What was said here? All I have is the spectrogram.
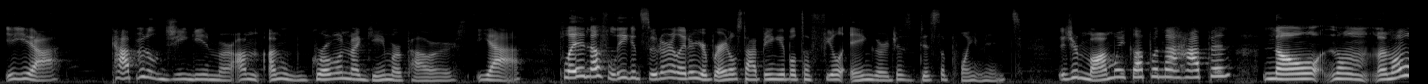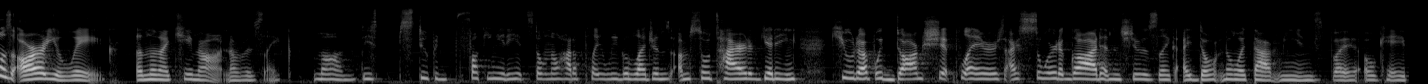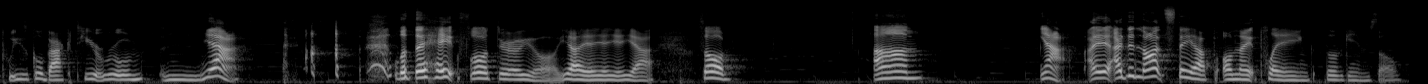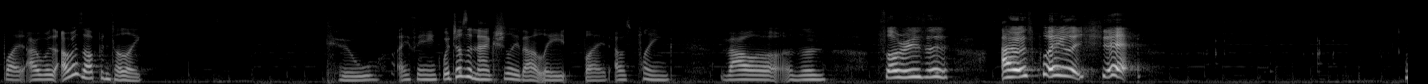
Yeah. Capital G gamer. I'm I'm growing my gamer powers. Yeah. Play enough League and sooner or later your brain will stop being able to feel anger, just disappointment. Did your mom wake up when that happened? No, no, my mom was already awake. And then I came out and I was like, Mom, these stupid fucking idiots don't know how to play League of Legends. I'm so tired of getting queued up with dog shit players. I swear to God. And she was like, I don't know what that means, but okay, please go back to your room. And yeah. Let the hate flow through you. Yeah, yeah, yeah, yeah, yeah. So, um, yeah, I, I did not stay up all night playing those games though, but I was I was up until like two, I think, which isn't actually that late, but I was playing Val, and then for some reason I was playing with shit.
